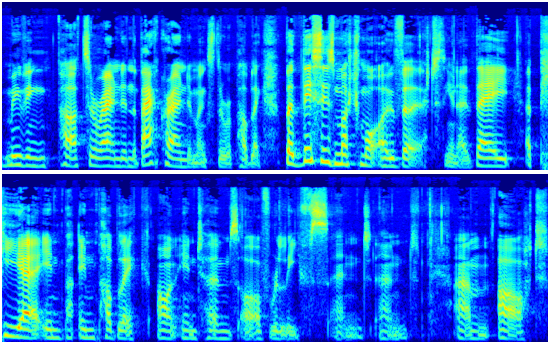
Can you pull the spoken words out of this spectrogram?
moving parts around in the background amongst the Republic. But this is much more overt. You know, they appear in in public on in terms of reliefs and and um, art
